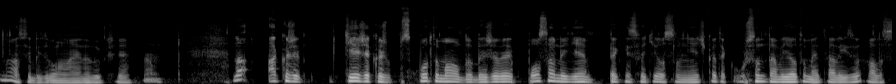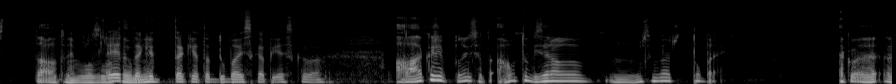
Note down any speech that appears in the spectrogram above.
No asi by to bolo najjednoduchšie. No. No, akože tiež akože skôr to malo do bežové. Posledný deň pekne svetilo slniečko, tak už som tam videl tú metalízu, ale stále to nebolo Je zlaté to u také, také tá dubajská piesková. Ale akože, pozri sa, to auto vyzeralo, mm, musím povedať, že dobre. Ako e, e,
